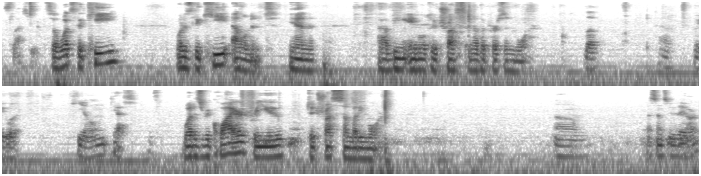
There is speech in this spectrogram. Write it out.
this last week. So, what's the key? What is the key element in uh, being able to trust another person more? Love. Uh, wait, what? Element. Yes. What is required for you to trust somebody more? Um, a sense of who they are.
